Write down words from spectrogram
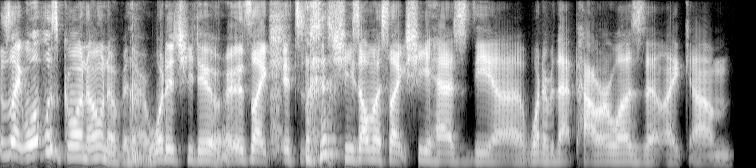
It's like, what was going on over there? What did she do? It's like it's she's almost like she has the uh whatever that power was that like um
